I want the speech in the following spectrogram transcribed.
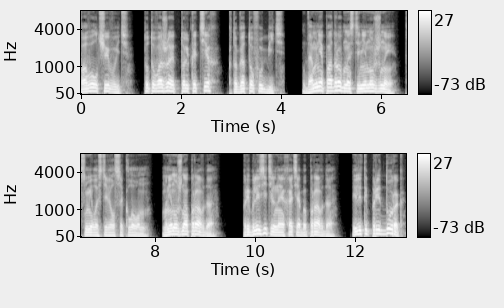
по волчьи выть. Тут уважают только тех, кто готов убить». «Да мне подробности не нужны», – смилостивился клоун. Мне нужна правда. Приблизительная хотя бы правда. Или ты придурок,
